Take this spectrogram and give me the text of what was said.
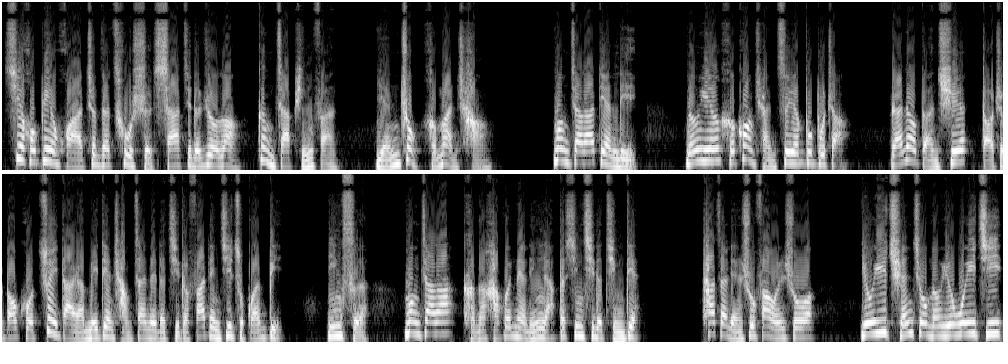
气候变化正在促使夏季的热浪更加频繁、严重和漫长。孟加拉电力。能源和矿产资源部部长，燃料短缺导致包括最大燃煤电厂在内的几个发电机组关闭，因此孟加拉可能还会面临两个星期的停电。他在脸书发文说：“由于全球能源危机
